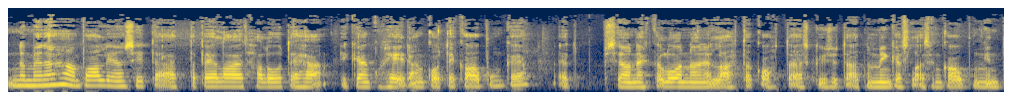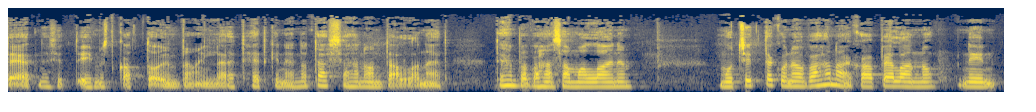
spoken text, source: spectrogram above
No me nähdään paljon sitä, että pelaajat haluaa tehdä ikään kuin heidän kotikaupunkeja. Et se on ehkä luonnollinen lähtökohta, jos kysytään, että no minkälaisen kaupungin teet, niin sitten ihmiset katsoo ympärille, että hetkinen, no tässähän on tällainen, että tehdäänpä vähän samanlainen. Mutta sitten kun ne on vähän aikaa pelannut, niin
